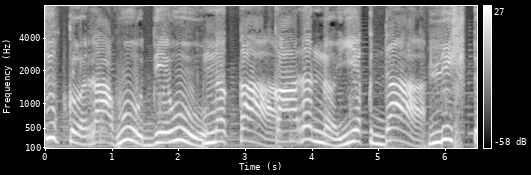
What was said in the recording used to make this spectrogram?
चूक राहू देऊ नका. कारण एकदा लिस्ट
